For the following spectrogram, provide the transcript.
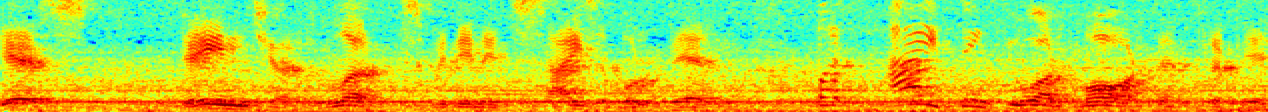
Yes, danger lurks within its sizable belly, but I think you are more than prepared.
